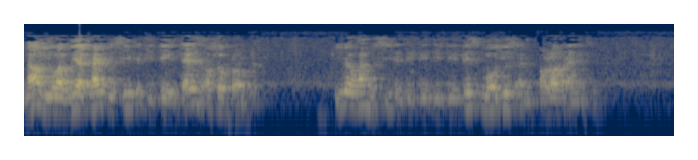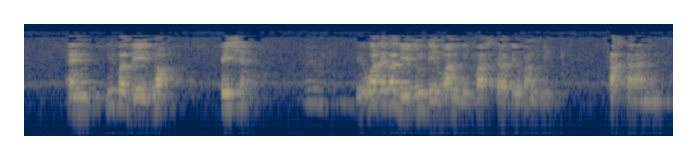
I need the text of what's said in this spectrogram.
Now you are, we are trying to see the detail. That is also a problem. People want to see the detail, detail. This more use and a lot of energy. And people, they not patient. Mm. Whatever they do, they want to be faster, they want to be faster and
